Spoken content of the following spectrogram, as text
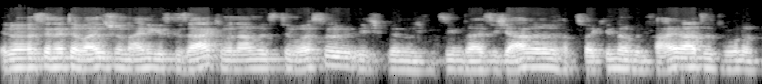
Ja, du hast ja netterweise schon einiges gesagt. Mein Name ist Tim Rössel. Ich bin 37 Jahre, habe zwei Kinder, bin verheiratet, wohne,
